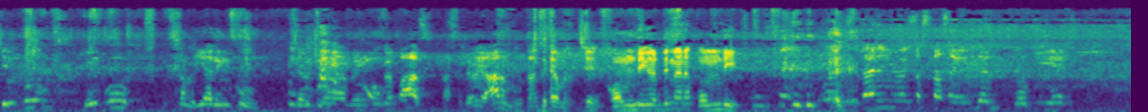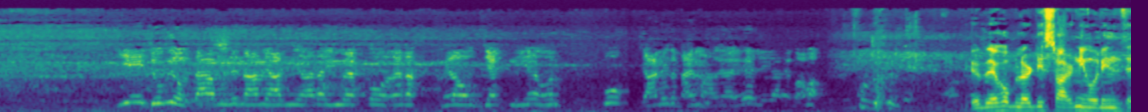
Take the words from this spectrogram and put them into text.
चिंकू रिंकू, इसका भैया रिंकू। चलते हैं रिंकू के पास। हंस यार होता बच्चे। कॉमेडी कर दी मैंने, कॉमेडी। सस्ता कि ये ये जो भी होता है, मुझे नाम याद नहीं आ रहा यूएफओ वगैरह, मेरा ऑब्जेक्ट नहीं है, और वो जाने का टाइम आ गया है, ले जा रहे बाबा। ये देखो बुलेट ही स्टार्ट नहीं हो रही इनसे।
